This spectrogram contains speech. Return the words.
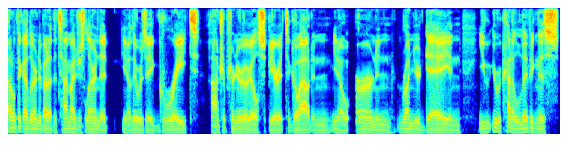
I don't think I learned about at the time. I just learned that, you know, there was a great entrepreneurial spirit to go out and, you know, earn and run your day. And you, you were kind of living this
